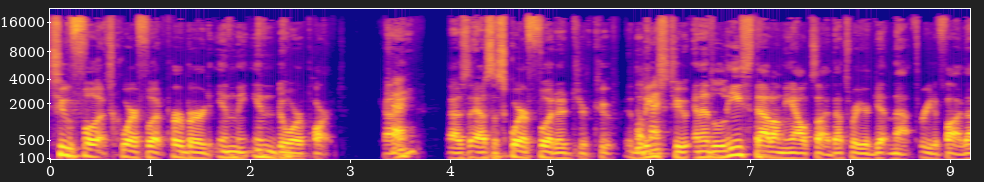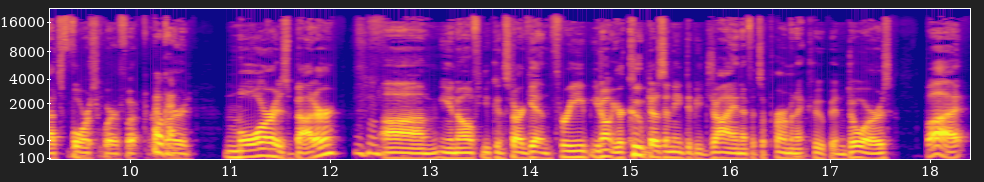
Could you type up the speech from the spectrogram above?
two foot square foot per bird in the indoor part. Okay. okay. As, as the square footage your coop, at okay. least two, and at least that on the outside. That's where you're getting that three to five. That's four square foot per okay. bird. More is better. Mm-hmm. Um, you know, if you can start getting three, you know, your coop doesn't need to be giant if it's a permanent coop indoors. But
